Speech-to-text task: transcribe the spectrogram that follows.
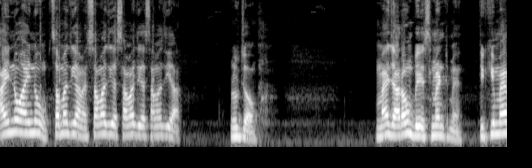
I know I know समझ गया मैं, समझ गया समझ गया समझ गया। रुक जाओ। मैं जा रहा हूँ बेसमेंट में, क्योंकि मैं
